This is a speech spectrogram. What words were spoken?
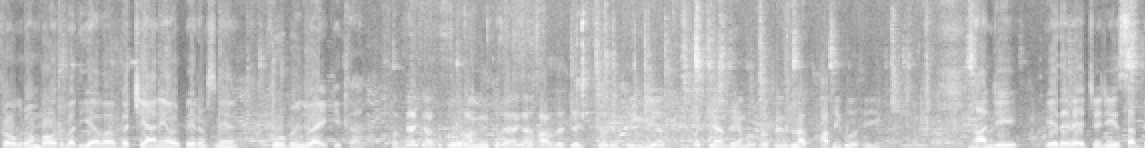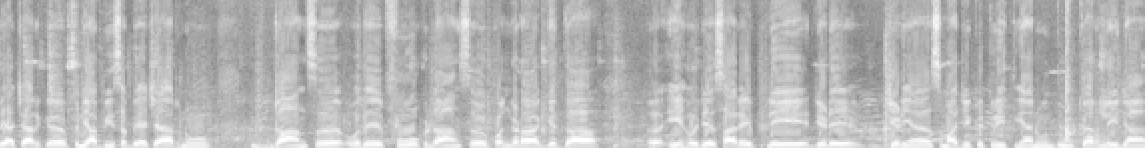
ਪ੍ਰੋਗਰਾਮ ਬਹੁਤ ਵਧੀਆ ਵਾ। ਬੱਚਿਆਂ ਨੇ ਔਰ ਪੇਰੈਂਟਸ ਨੇ ਖੂਬ ਇੰਜੋਏ ਕੀਤਾ। ਸੱਭਿਆਚਾਰਕ ਪ੍ਰੋਗਰਾਮ ਵੀ ਕਰਾਇਆ ਗਿਆ। ਹਰ ਵਿੱਚ ਝੋ ਦਿੱਤੀ ਗਈ ਆ। ਬੱਚਿਆਂ ਦੇ ਮਤਲਬ ਪਿੰਸਲਾ ਕਾਫੀ ਖੁਸ਼ ਸੀ। ਹਾਂਜੀ। ਇਹਦੇ ਵਿੱਚ ਜੀ ਸੱਭਿਆਚਾਰਕ ਪੰਜਾਬੀ ਸੱਭਿਆਚਾਰ ਨੂੰ ਡਾਂਸ ਉਹਦੇ ਫੋਕ ਡਾਂਸ ਭੰਗੜਾ ਗਿੱਧਾ ਇਹੋ ਜਿਹੇ ਸਾਰੇ ਪਲੇ ਜਿਹੜੇ, ਜਿਹੜੀਆਂ ਸਮਾਜਿਕ ਕ੍ਰਿਤੀਆਂ ਨੂੰ ਦੂਰ ਕਰਨ ਲਈ ਜਾਂ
